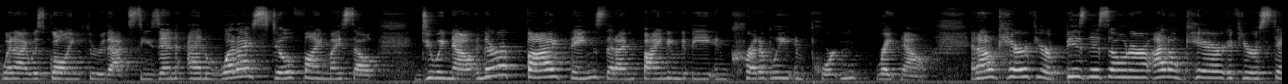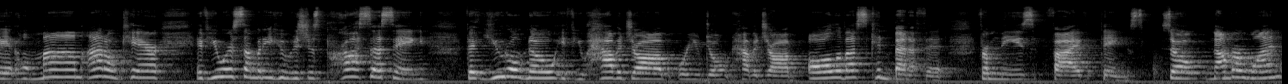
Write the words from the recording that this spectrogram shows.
when I was going through that season and what I still find myself doing now. And there are five things that I'm finding to be incredibly important right now. And I don't care if you're a business owner, I don't care if you're a stay at home mom, I don't care if you are somebody who is just processing that you don't know if you have a job or you don't have a job. All of us can benefit from these five things. So, number one,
